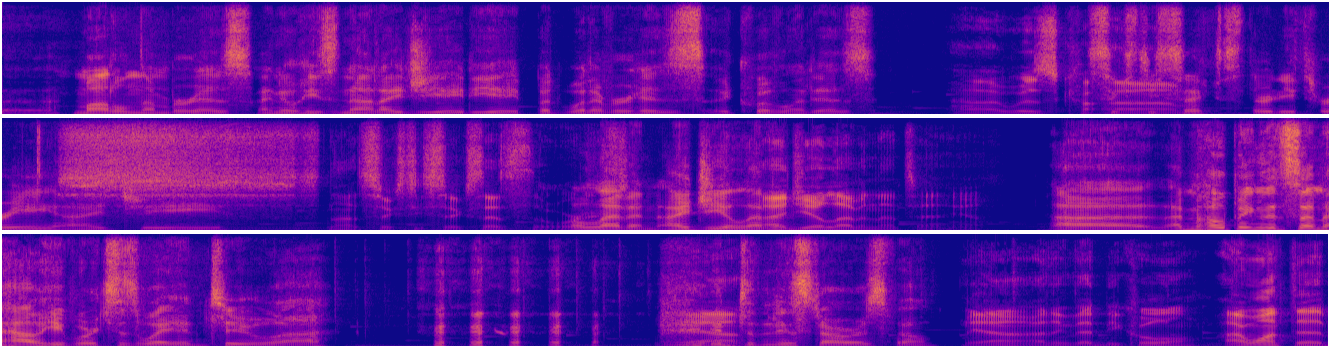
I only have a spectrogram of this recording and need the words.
uh, model number is. I know he's not IG88, but whatever his equivalent is, uh, it was co- 66, 33, um, IG s- Not 66. That's the worst. 11, IG11. IG 11. That's it. Yeah. Uh, I'm hoping that somehow he works his way into uh, Yeah. into the new Star Wars film. yeah. I think that'd be cool. I want the.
